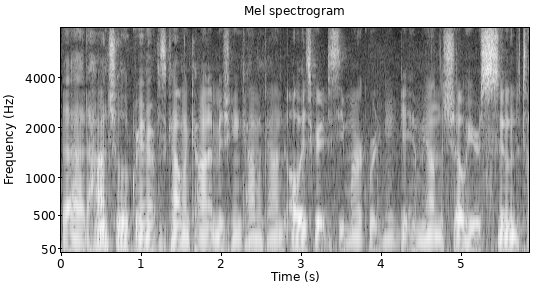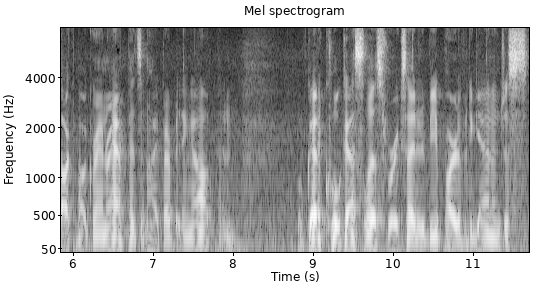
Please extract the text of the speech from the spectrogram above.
that honcho of Grand Rapids Comic Con at Michigan Comic Con. Always great to see Mark. We're going to get him on the show here soon to talk about Grand Rapids and hype everything up. And we've got a cool guest list. We're excited to be a part of it again and just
